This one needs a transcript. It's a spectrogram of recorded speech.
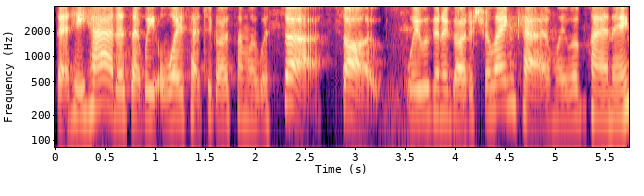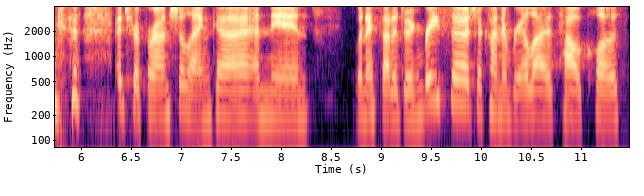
that he had is that we always had to go somewhere with surf. So we were going to go to Sri Lanka, and we were planning a trip around Sri Lanka, and then when I started doing research, I kind of realized how close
